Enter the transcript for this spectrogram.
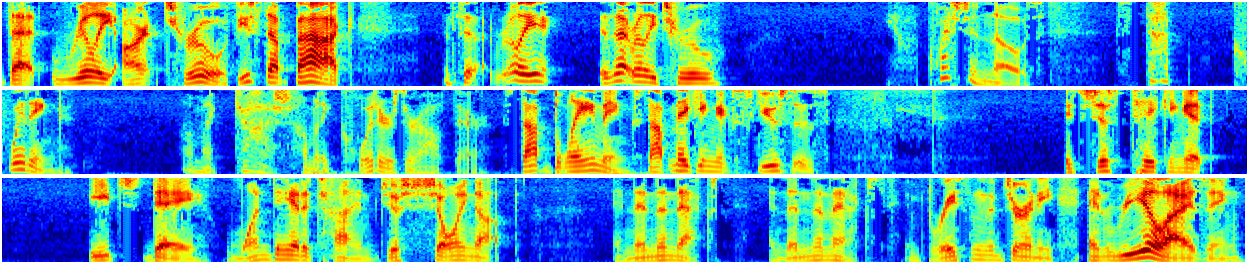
that really aren't true. If you step back and say, really, is that really true? You know, question those. Stop quitting. Oh my gosh, how many quitters are out there? Stop blaming. Stop making excuses. It's just taking it each day, one day at a time, just showing up and then the next, and then the next, embracing the journey and realizing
